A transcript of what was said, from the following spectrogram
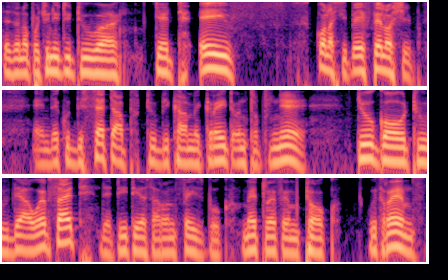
There's an opportunity to uh, get a scholarship, a fellowship, and they could be set up to become a great entrepreneur. Do go to their website. The details are on Facebook, Metro FM Talk with Rams.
